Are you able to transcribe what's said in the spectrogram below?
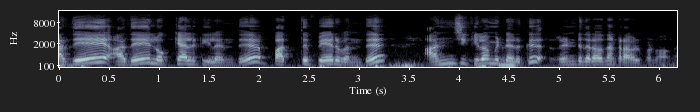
அதே அதே லொக்காலிட்டில இருந்து பத்து பேர் வந்து அஞ்சு கிலோமீட்டருக்கு ரெண்டு தடவை தான் டிராவல் பண்ணுவாங்க.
